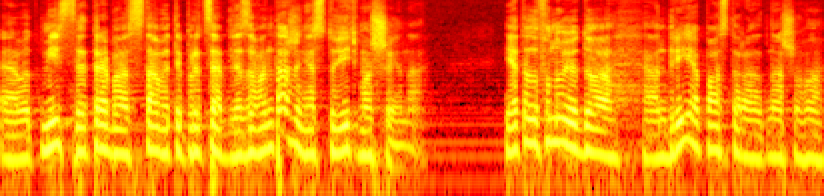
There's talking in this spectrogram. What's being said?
е, от місце, де треба ставити прицеп для завантаження, стоїть машина. Я телефоную до Андрія, пастора нашого,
